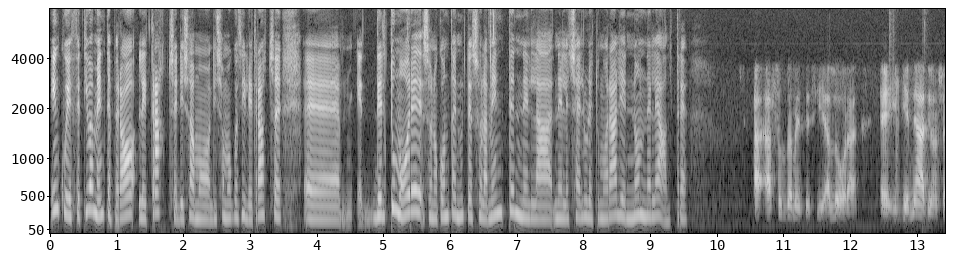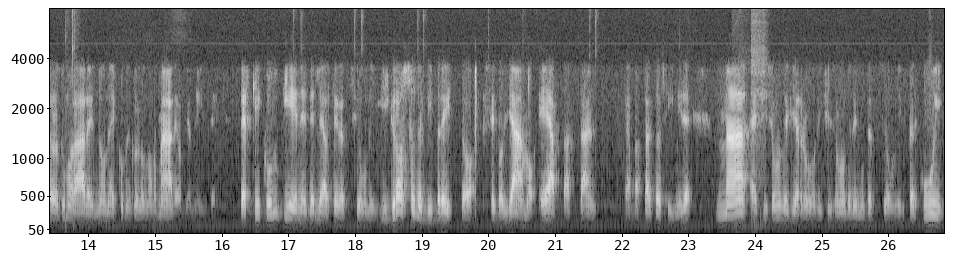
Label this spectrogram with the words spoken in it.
in cui effettivamente però le tracce, diciamo, diciamo così, le tracce eh, del tumore sono contenute solamente nella, nelle cellule tumorali e non nelle altre? assolutamente sì. Allora, eh, il DNA di una cellula tumorale non è come quello normale, ovviamente, perché contiene delle alterazioni. Il grosso del libretto, se vogliamo, è abbastanza, è abbastanza simile, ma eh, ci sono degli errori, ci sono delle mutazioni, per cui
